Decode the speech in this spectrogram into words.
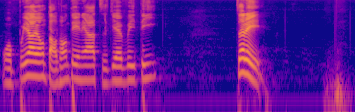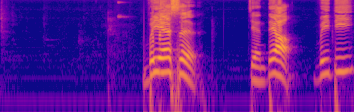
我不要用导通电压，直接 Vd。这里 Vs 减掉 Vd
